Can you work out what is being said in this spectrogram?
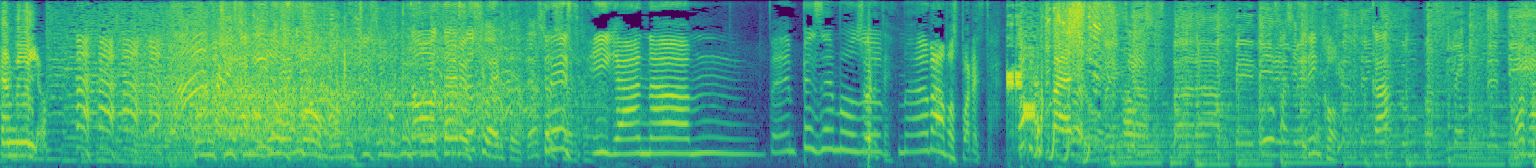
Camilo. Con muchísimo Camilo, gusto, buenísimo. con muchísimo gusto. No, te sabes. suerte, te Tres suerte. y gana. mm, Empecemos. Suerte. eh, vamos por esta. Fácil. Cinco, K, C, cuatro,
